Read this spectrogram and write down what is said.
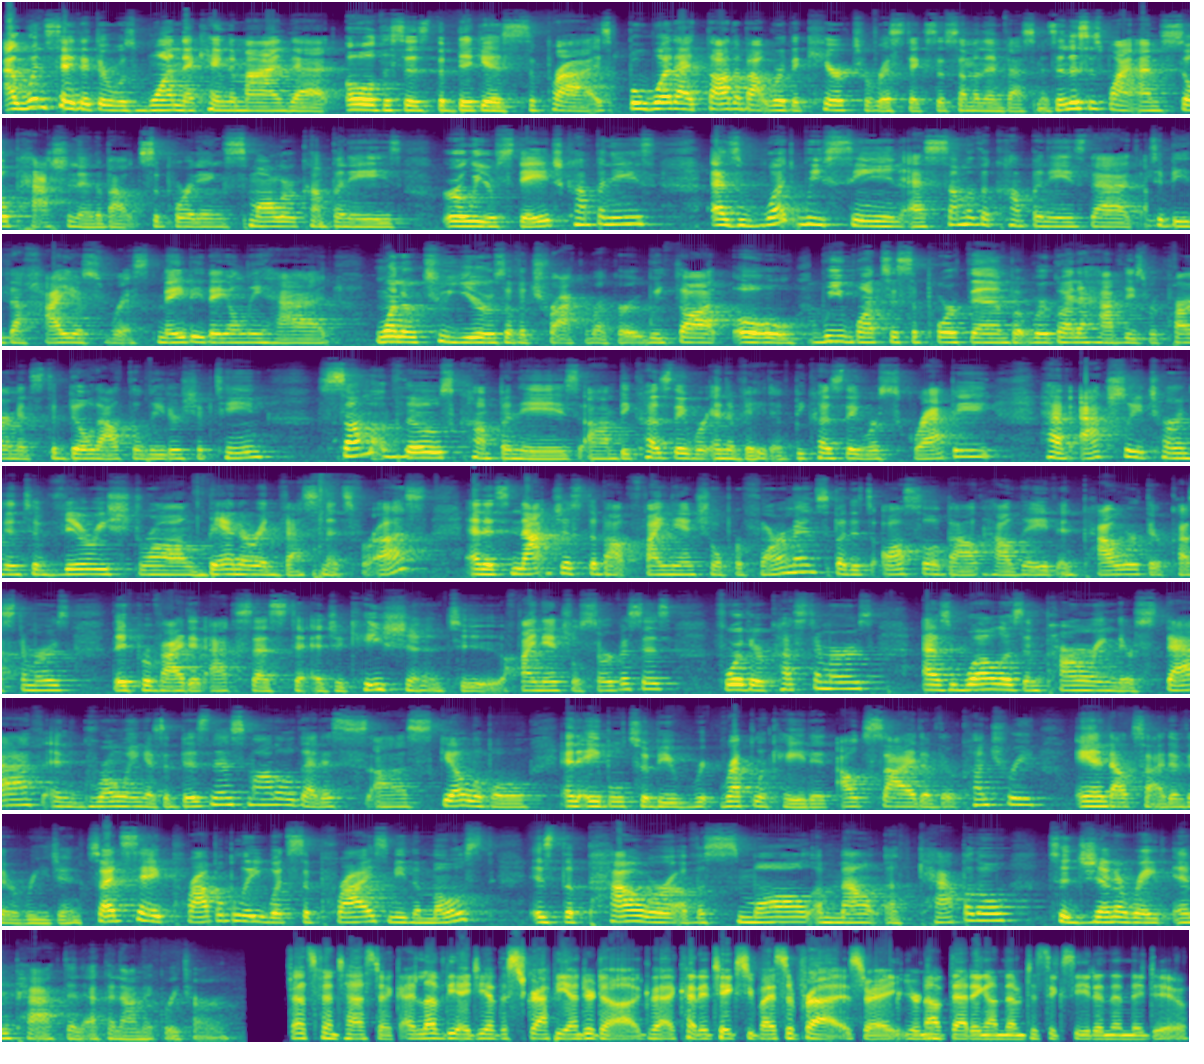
I wouldn't say that there was one that came to mind that, oh, this is the biggest surprise. But what I thought about were the characteristics of some of the investments. And this is why I'm so passionate about supporting smaller companies, earlier stage companies, as what we've seen as some of the companies that to be the highest risk. Maybe they only had one or two years of a track record. We thought, oh, we want to support them, but we're going to have these requirements to build out the leadership team. Some of those companies, um, because they were innovative, because they were scrappy, have actually turned into very strong banner investments for us. And it's not just about financial performance, but it's also about how they've empowered their customers. They've provided access to education, to financial services for their customers, as well as empowering their staff and growing as a business model that is uh, scalable and able to be re- replicated outside of their country and outside of their region. So I'd say probably what surprised me the most is the power of a small amount of capital to generate impact and economic return. That's fantastic. I love the idea of the scrappy underdog that kind of takes you by surprise, right? You're not betting on them to succeed and then they do.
